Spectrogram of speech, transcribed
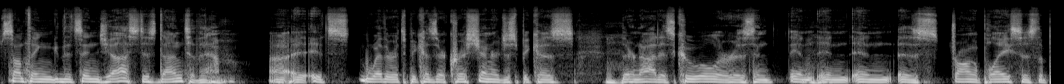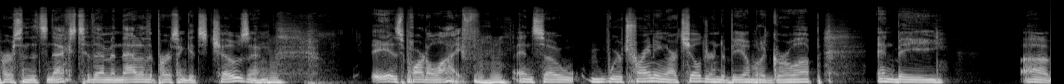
something that's unjust is done to them. Uh, it's whether it's because they're Christian or just because mm-hmm. they're not as cool or as in in, mm-hmm. in in as strong a place as the person that's next to them, and that other person gets chosen. Mm-hmm. Is part of life. Mm-hmm. And so we're training our children to be able to grow up and be uh,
